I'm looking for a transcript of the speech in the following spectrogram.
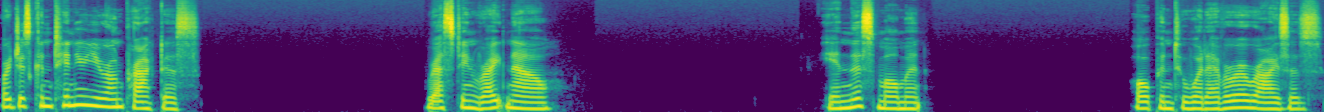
Or just continue your own practice, resting right now, in this moment, open to whatever arises.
